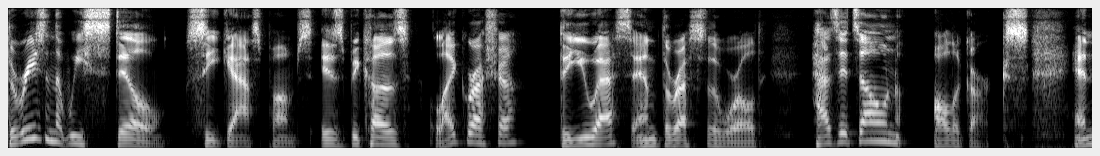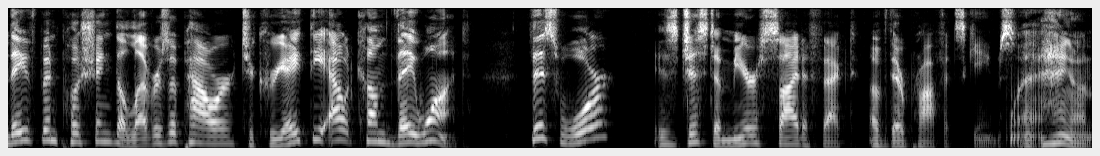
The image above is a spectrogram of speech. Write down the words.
The reason that we still see gas pumps is because, like Russia, the US, and the rest of the world, has its own oligarchs, and they've been pushing the levers of power to create the outcome they want. This war is just a mere side effect of their profit schemes. Uh, Hang on.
